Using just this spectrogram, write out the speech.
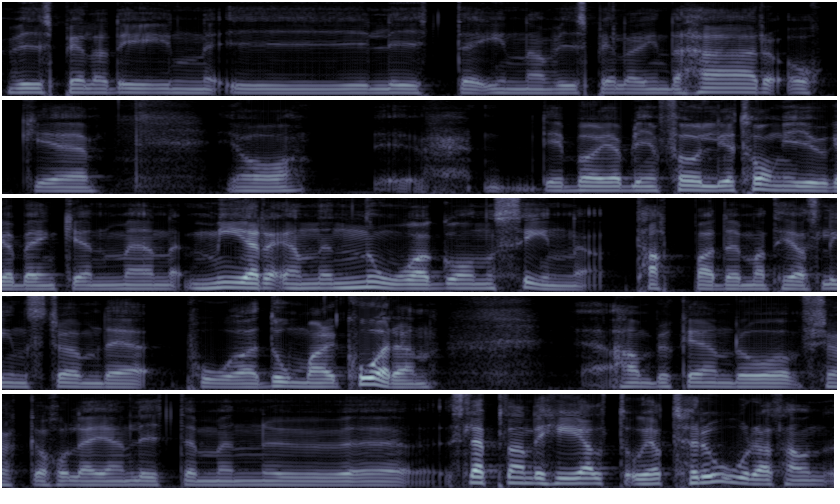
Vi spelade in i lite innan vi spelar in det här och eh, ja, eh, det börjar bli en följetong i ljugarbänken, men mer än någonsin tappade Mattias Lindström det på domarkåren. Han brukar ändå försöka hålla igen lite, men nu eh, släppte han det helt och jag tror att han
